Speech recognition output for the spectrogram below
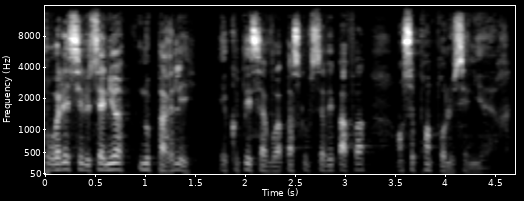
pour laisser le Seigneur nous parler, écouter sa voix. Parce que vous savez, parfois, on se prend pour le Seigneur.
